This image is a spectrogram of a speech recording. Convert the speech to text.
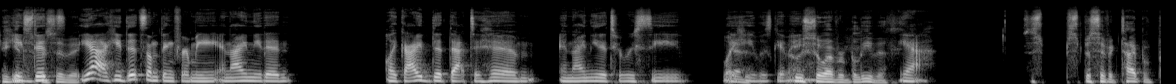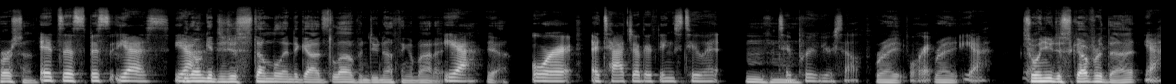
gets did specific. yeah, he did something for me and I needed like I did that to him and I needed to receive what Yeah. he was giving. Whosoever believeth. yeah. It's a s- specific type of person. It's a specific yes, yeah. You don't get to just stumble into God's love and do nothing about it. yeah. Yeah. Or attach other things to it Mhm. to prove yourself Right. for it. right. Yeah. So when you discovered that, Yeah.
